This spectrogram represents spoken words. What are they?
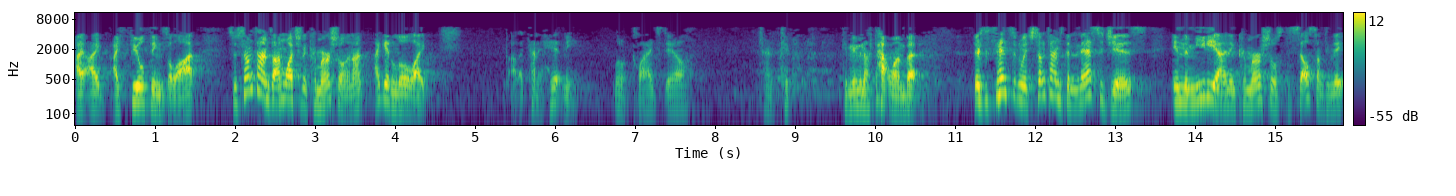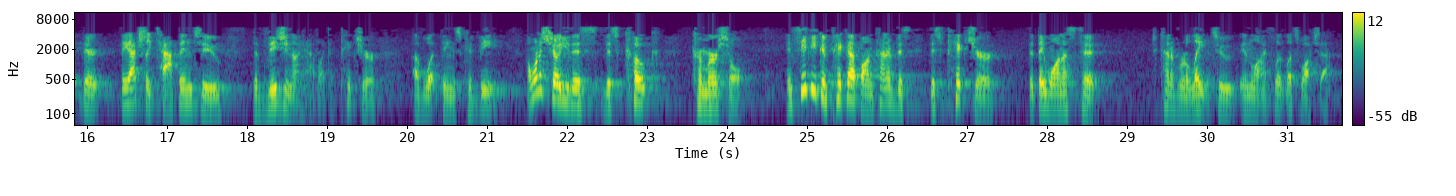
I, I, I feel things a lot. So sometimes I'm watching a commercial and I, I get a little like, oh, that kind of hit me. A little Clydesdale. I'm trying to kick. Okay, maybe not that one, but there's a sense in which sometimes the messages in the media and in commercials to sell something, they, they actually tap into the vision I have, like a picture of what things could be. I want to show you this, this Coke commercial. And see if you can pick up on kind of this, this picture that they want us to, to kind of relate to in life. Let, let's watch that.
